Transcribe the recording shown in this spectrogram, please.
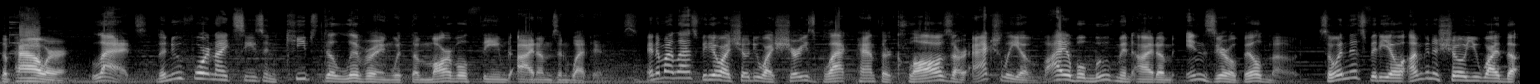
the power. Lads, the new Fortnite season keeps delivering with the Marvel-themed items and weapons. And in my last video I showed you why Shuri's Black Panther claws are actually a viable movement item in Zero build mode. So in this video, I'm going to show you why the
